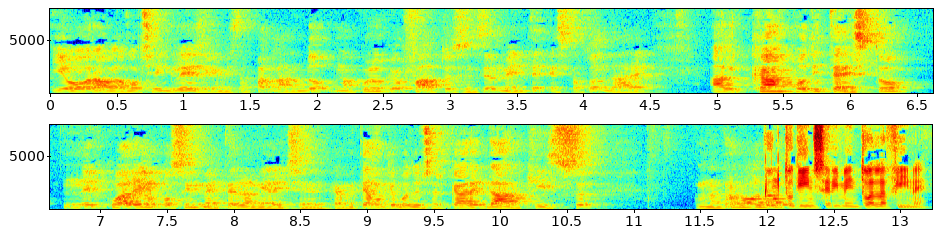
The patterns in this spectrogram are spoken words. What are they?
eh, io ora ho la voce inglese che mi sta parlando, ma quello che ho fatto essenzialmente è stato andare al campo di testo nel quale io posso immettere la mia ricerca. Mettiamo che voglio cercare Darkis un'altra volta. Punto di inserimento alla fine.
